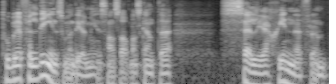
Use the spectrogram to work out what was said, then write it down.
Torbjörn Fälldin som en del minns, han sa att man ska inte sälja skinnet för en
